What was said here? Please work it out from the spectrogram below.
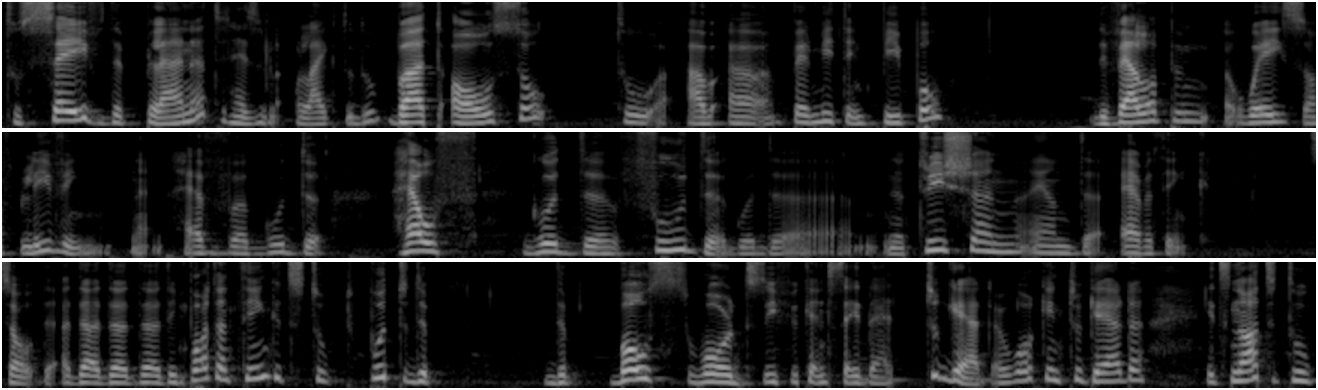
to save the planet, as we like to do, but also to uh, uh, permitting people developing ways of living and have good health, good uh, food, uh, good uh, nutrition, and everything. So the, the, the, the, the important thing is to, to put the, the both words, if you can say that, together, working together. It's not to,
